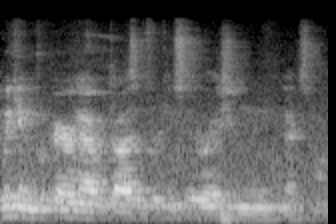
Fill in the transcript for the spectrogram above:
We can prepare and advertise it for consideration next month,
